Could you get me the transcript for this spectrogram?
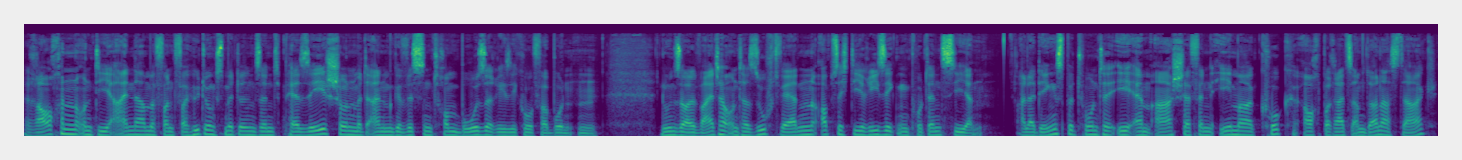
Rauchen und die Einnahme von Verhütungsmitteln sind per se schon mit einem gewissen Thromboserisiko verbunden. Nun soll weiter untersucht werden, ob sich die Risiken potenzieren. Allerdings betonte EMA-Chefin Ema Cook auch bereits am Donnerstag,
